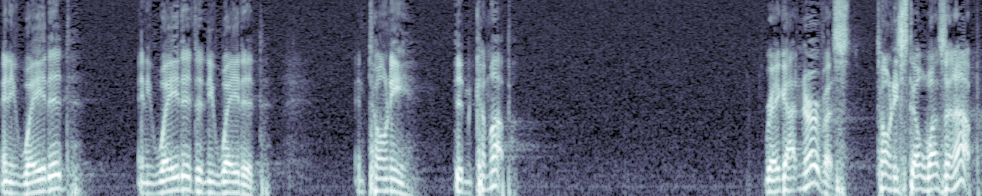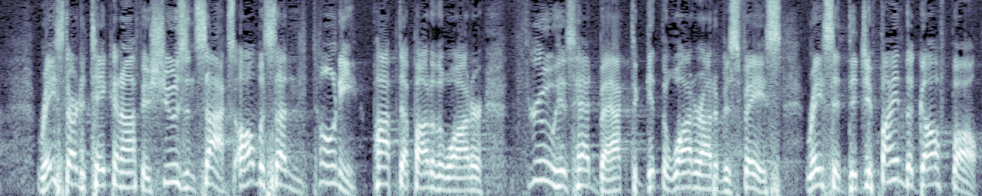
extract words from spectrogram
And he waited, and he waited, and he waited. And Tony didn't come up. Ray got nervous. Tony still wasn't up. Ray started taking off his shoes and socks. All of a sudden, Tony popped up out of the water, threw his head back to get the water out of his face. Ray said, Did you find the golf ball?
